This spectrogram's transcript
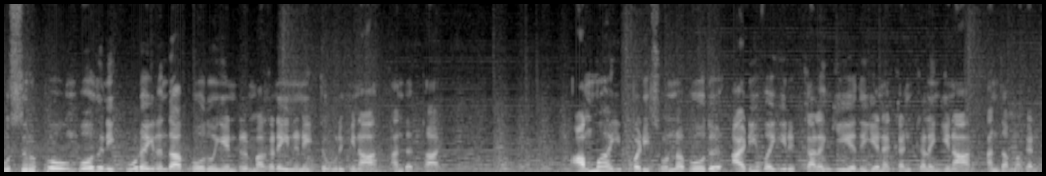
உசுறு போகும்போது நீ கூட இருந்தா போதும் என்று மகனை நினைத்து உருகினார் அந்த தாய். அம்மா இப்படி சொன்னபோது அடி வயிறு கலங்கியது என கண் கலங்கினார் அந்த மகன்.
